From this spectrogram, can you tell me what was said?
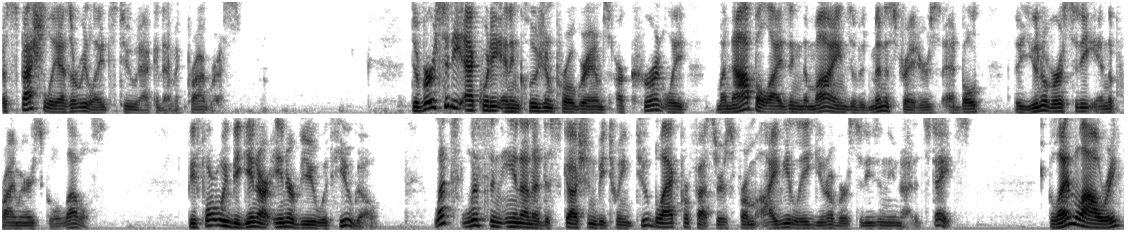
especially as it relates to academic progress. Diversity, equity, and inclusion programs are currently monopolizing the minds of administrators at both the university and the primary school levels. Before we begin our interview with Hugo, let's listen in on a discussion between two black professors from Ivy League universities in the United States. Glenn Loury,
